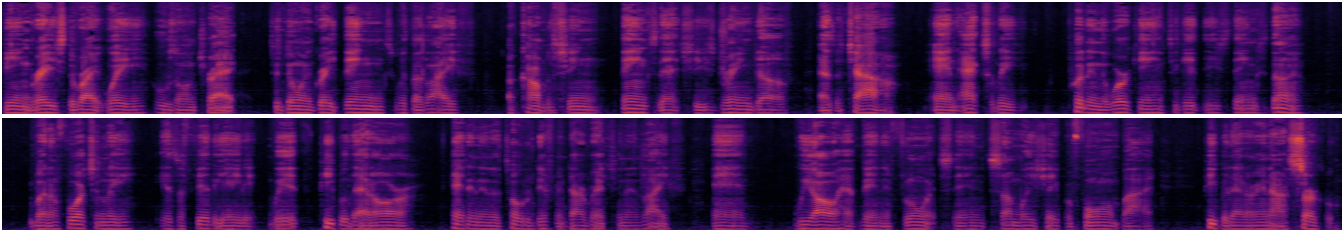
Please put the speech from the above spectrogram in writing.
being raised the right way, who's on track to doing great things with her life, accomplishing things that she's dreamed of as a child, and actually putting the work in to get these things done. But unfortunately, is affiliated with people that are heading in a total different direction in life. And we all have been influenced in some way, shape, or form by people that are in our circle.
